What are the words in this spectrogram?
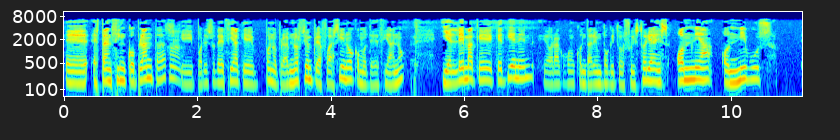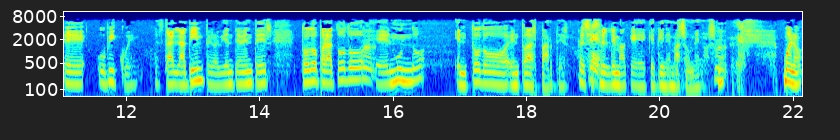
eh, está en cinco plantas hmm. y por eso te decía que, bueno, pero no siempre fue así, ¿no? Como te decía, ¿no? Y el lema que, tienen, y ahora contaré un poquito su historia, es Omnia Omnibus eh, Ubique. Está en latín, pero evidentemente es todo para todo hmm. el mundo en todo en todas partes. Ese es el lema que, tiene más o menos. Hmm. Bueno,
